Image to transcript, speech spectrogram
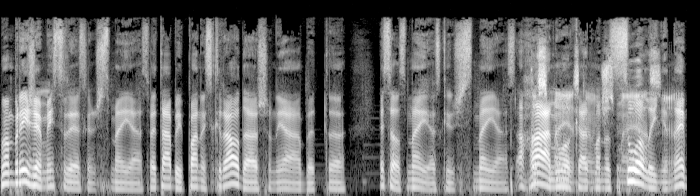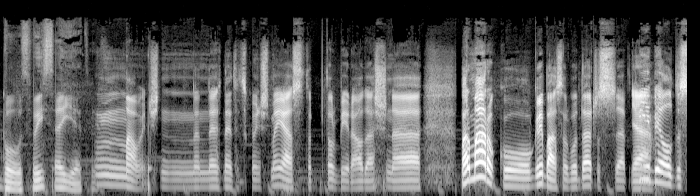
Man brīžiem izturējās, ka viņš smējās. Vai tā bija paniska raudāšana? Jā, bet uh, es vēl smējos, ka viņš smējās. Ah, smējies, no ka kāda viņš man uz soliņa jā. nebūs. Viss ejiet. Nav viņš. Ne, ne, neticu, ka viņš smējās. Tur, tur bija raudāšana. Par Maroku gribās varbūt dažas eh, piebildes.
